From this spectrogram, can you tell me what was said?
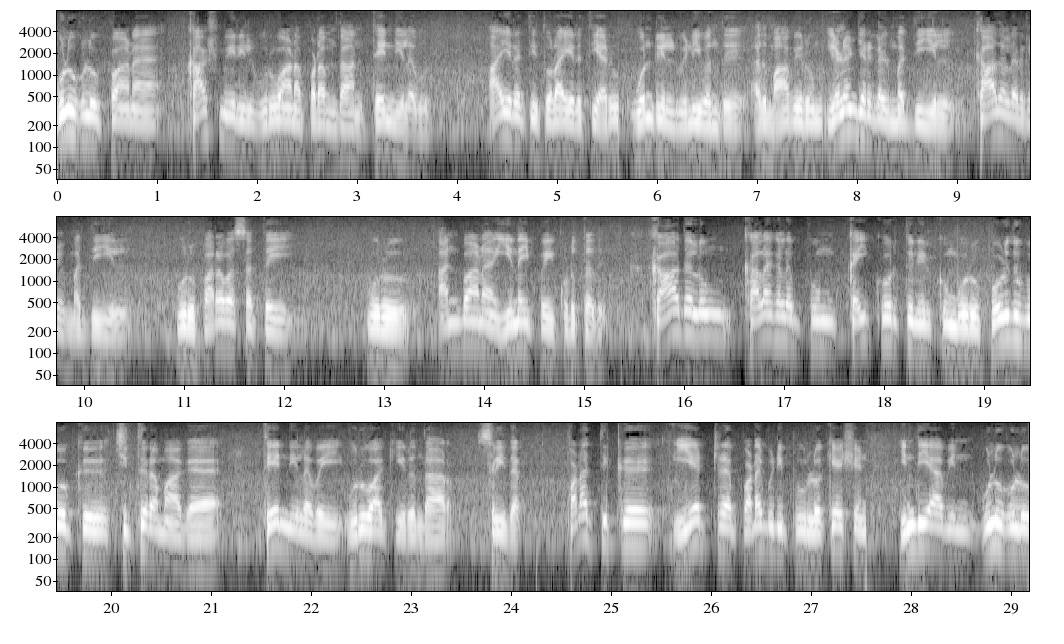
குழுகுழுப்பான காஷ்மீரில் உருவான படம்தான் தேன் நிலவு. ஆயிரத்தி தொள்ளாயிரத்தி அறு ஒன்றில் வெளிவந்து அது மாபெரும் இளைஞர்கள் மத்தியில் காதலர்கள் மத்தியில் ஒரு பரவசத்தை ஒரு அன்பான இணைப்பை கொடுத்தது. காதலும் கலகலப்பும் கைகோர்த்து நிற்கும் ஒரு பொழுதுபோக்கு சித்திரமாக தேன் நிலவை உருவாக்கியிருந்தார் ஸ்ரீதர். படத்துக்கு ஏற்ற படப்பிடிப்பு லொகேஷன் இந்தியாவின் குலுகுலு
